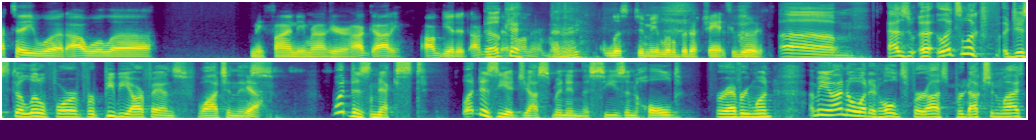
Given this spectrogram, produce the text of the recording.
I tell you what, I will. uh Let me find him right here. I got him. I'll get it. I'll get okay. on there, man. All right. Listen to me a little bit of Chancey Williams. Um, as uh, let's look f- just a little forward for PBR fans watching this. Yeah. What does next? What does the adjustment in the season hold for everyone? I mean, I know what it holds for us production wise.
